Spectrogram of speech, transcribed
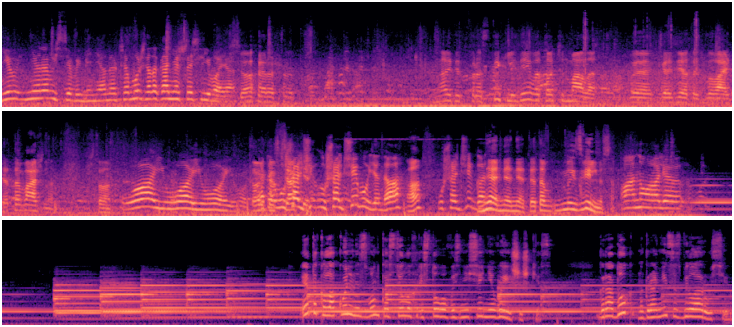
Не, не равите вы меня. Ну чему ж я такая несчастливая? Все хорошо. Знаете, простых людей вот очень мало в газетах бывает. Это важно, что... Ой, ой, ой. ой. Только Это у, всякие- Шальчи, у Шальчи будет, да? А? У Шальчи газ- Нет, нет, нет, это мы из Вильнюса. А ну, але Это колокольный звон костела Христова Вознесения в Эйшишкес. Городок на границе с Белоруссией.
